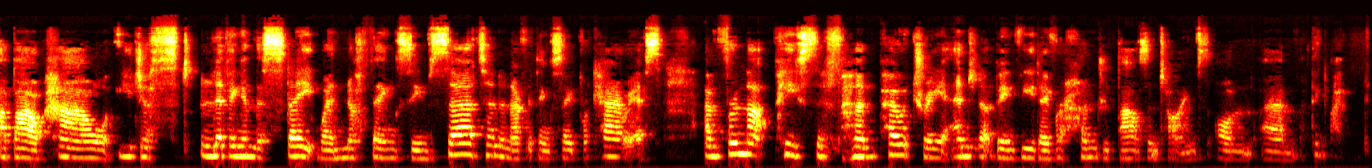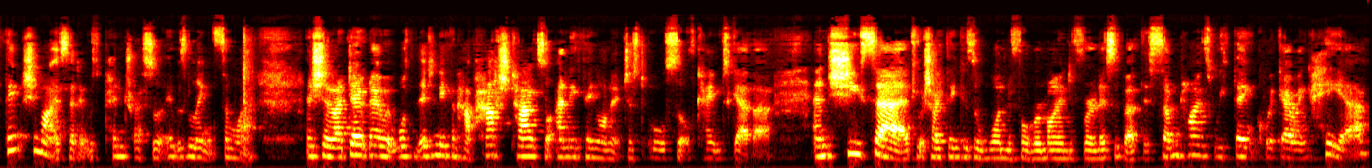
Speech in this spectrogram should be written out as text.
about how you're just living in this state where nothing seems certain and everything's so precarious. And from that piece of um, poetry, it ended up being viewed over a hundred thousand times on. Um, I think I think she might have said it was Pinterest or it was linked somewhere. And she said, I don't know, it wasn't. It didn't even have hashtags or anything on it. Just all sort of came together. And she said, which I think is a wonderful reminder for Elizabeth, is sometimes we think we're going here,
